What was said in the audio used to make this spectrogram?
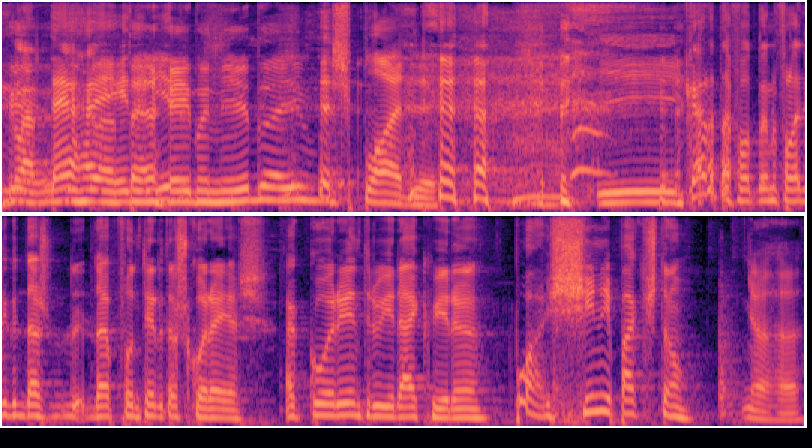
Inglaterra e Reino. Reino Unido, aí explode. E, cara, tá faltando falar de- da, da fronteira entre as Coreias. A Coreia entre o Iraque e o Irã. Pô, China e Paquistão. Aham.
